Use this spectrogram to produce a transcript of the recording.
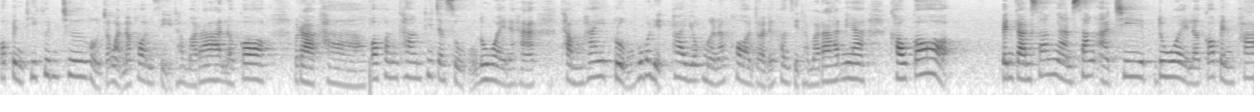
ก็เป็นที่ขึ้นชื่อของจังหวัดนครศรีธรรมราช แล้วก็ราคาก็ค่อนข้างที่จะสูงด้วยนะคะทำให้กลุ่มผู้ผลิตผ้ายกเมืองนครจังหวัดนครศรีธรรมราชเนี่ยเขาก็เป็นการสร้างงานสร้างอาชีพด้วย แล้วก็เป็นผ้า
